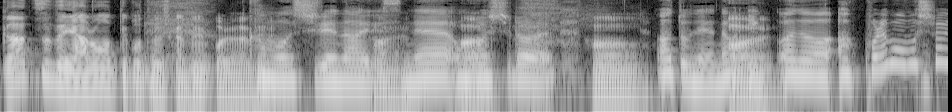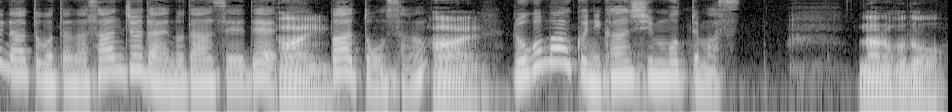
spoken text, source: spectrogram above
ガッツでやろうってことですかね、これはね。かもしれないですね。はい、面白い。はい、あとね、なんか、はい、あの、あ、これも面白いなと思ったのは30代の男性で、バートンさん、ロゴマークに関心持ってます。なるほど。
